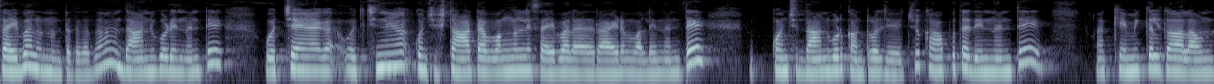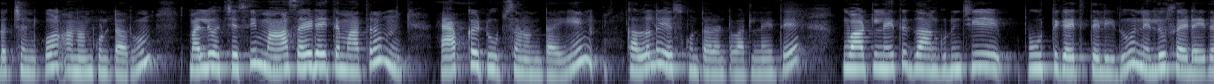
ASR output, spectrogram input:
సైబాలని ఉంటుంది కదా దాన్ని కూడా ఏంటంటే వచ్చే వచ్చిన కొంచెం స్టార్ట్ అవ్వగానే సైబాలు రాయడం వల్ల ఏంటంటే కొంచెం దాన్ని కూడా కంట్రోల్ చేయొచ్చు. కాకపోతే అది ఏంటంటే కెమికల్గా అలా ఉండొచ్చు అనుకో అని అనుకుంటారు. మళ్ళీ వచ్చేసి మా సైడ్ అయితే మాత్రం యాప్కాయ్ ట్యూబ్స్ అని ఉంటాయి. కళ్ళలో వేసుకుంటారంట వాటిని అయితే వాటిని అయితే దాని గురించి పూర్తిగా అయితే తెలియదు నెల్లూరు సైడ్ అయితే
